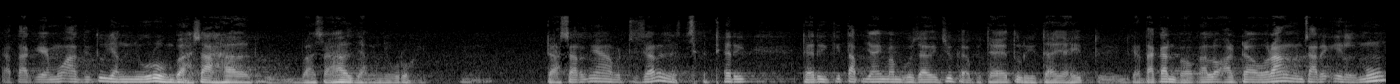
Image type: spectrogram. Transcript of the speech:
Kata Kiai itu yang nyuruh Mbah Sahal, Mbah Sahal yang nyuruh. Dasarnya dasarnya dari dari kitabnya Imam Ghazali juga Bidayatul Hidayah itu dikatakan bahwa kalau ada orang mencari ilmu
